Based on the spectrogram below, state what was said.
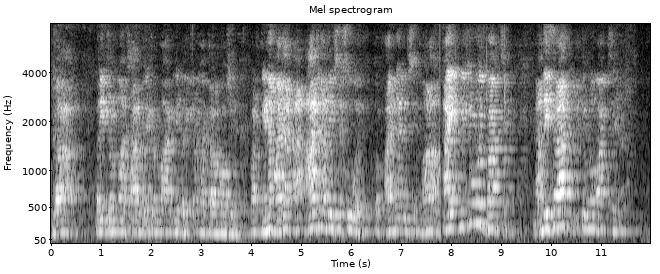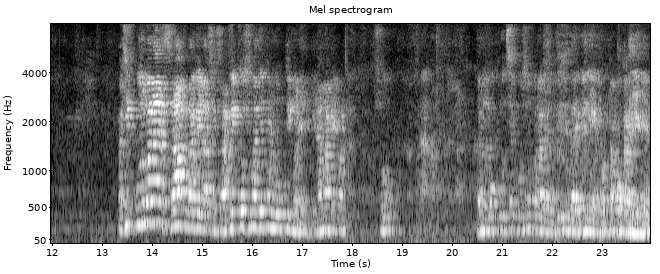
દ્વારા પરિક્રમા, ચાર પરિક્રમા આગની પરિક્રમા કરવામાં આવશે. પણ એના આજા- આજના દિવસે શું હોય તો આજના દિવસે માળા. આ એક પિતૃનો જ ભાગ છે. નાદી શ્રાદ્ધ પિતૃનો ભાગ છે. પછી પૂર્વના શ્રાપ લાગેલા છે. શ્રાપિત કોષમાંથી પણ મુક્તિ મળે. એના માટે પણ શું તમે તો શું કરવા એમ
